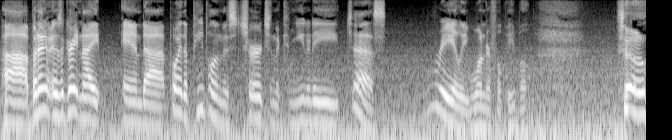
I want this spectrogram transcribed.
Uh, but anyway, it was a great night. And uh, boy, the people in this church and the community, just really wonderful people. So,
